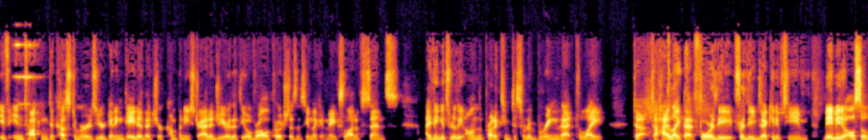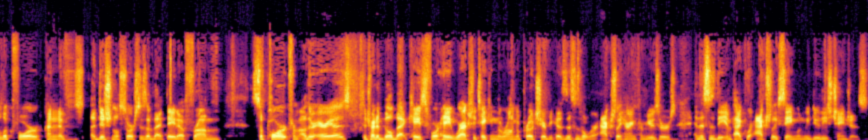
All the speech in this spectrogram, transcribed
if in talking to customers you're getting data that your company strategy or that the overall approach doesn't seem like it makes a lot of sense i think it's really on the product team to sort of bring that to light to, to highlight that for the for the executive team. Maybe to also look for kind of additional sources of that data from support from other areas to try to build that case for hey we're actually taking the wrong approach here because this is what we're actually hearing from users and this is the impact we're actually seeing when we do these changes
